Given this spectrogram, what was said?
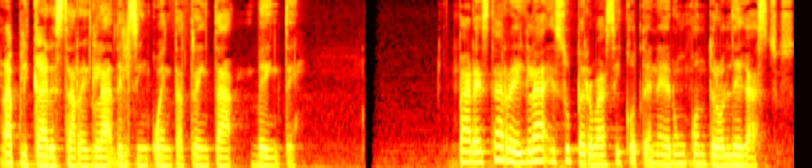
aplicar esta regla del 50-30-20. Para esta regla es súper básico tener un control de gastos.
